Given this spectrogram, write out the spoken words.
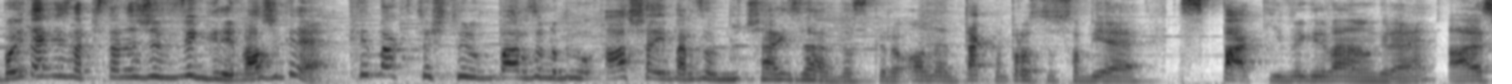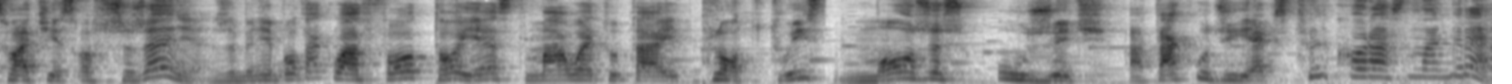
bo i tak jest napisane, że wygrywasz grę. Chyba ktoś, który bardzo lubił Asha i bardzo lubił Charizarda, skoro one tak po prostu sobie spaki wygrywają grę. Ale słuchajcie, jest ostrzeżenie, żeby nie było tak łatwo, to jest małe tutaj plot twist. Możesz użyć ataku GX tylko raz na grę.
